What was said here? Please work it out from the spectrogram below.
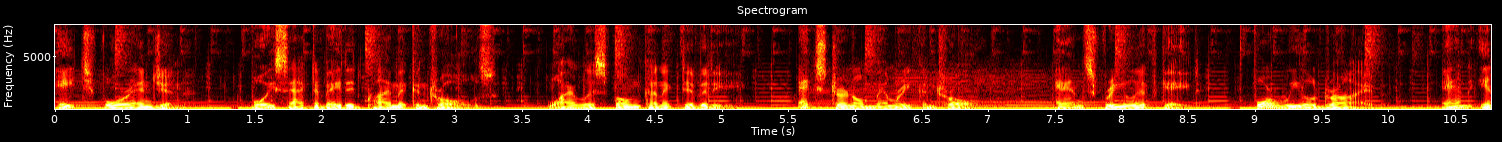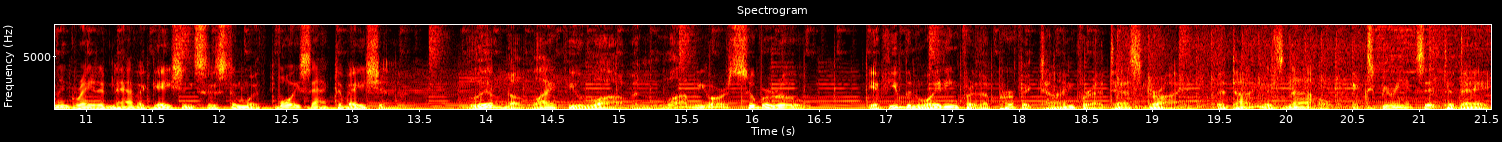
H4 engine, voice-activated climate controls, wireless phone connectivity, external memory control, hands-free liftgate, four-wheel drive, and integrated navigation system with voice activation. Live the life you love and love your Subaru. If you've been waiting for the perfect time for a test drive, the time is now. Experience it today.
